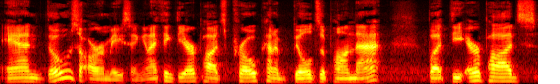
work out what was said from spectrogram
And those are amazing. And I think the AirPods Pro kind of builds upon that. But the AirPods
